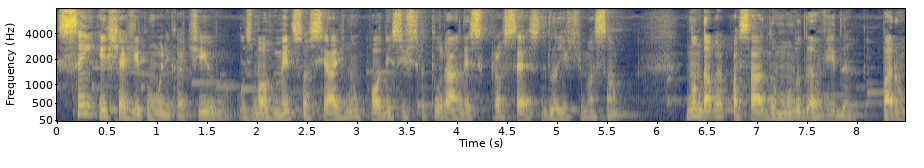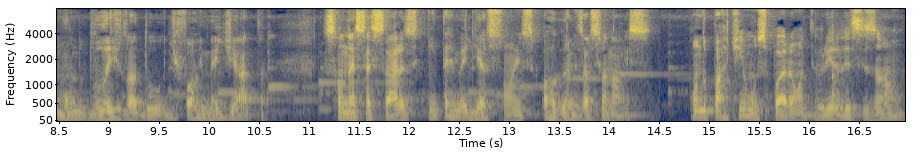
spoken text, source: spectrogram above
Sem este agir comunicativo, os movimentos sociais não podem se estruturar nesse processo de legitimação. Não dá para passar do mundo da vida para o mundo do legislador de forma imediata. São necessárias intermediações organizacionais. Quando partimos para uma teoria da decisão,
